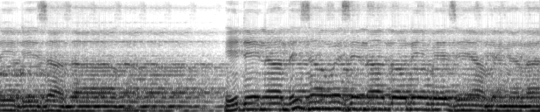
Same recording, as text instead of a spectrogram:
ရိတိသသာဣတိနာသစ္စာဝေစင်နာတောတိမေဇယမင်္ဂလံ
